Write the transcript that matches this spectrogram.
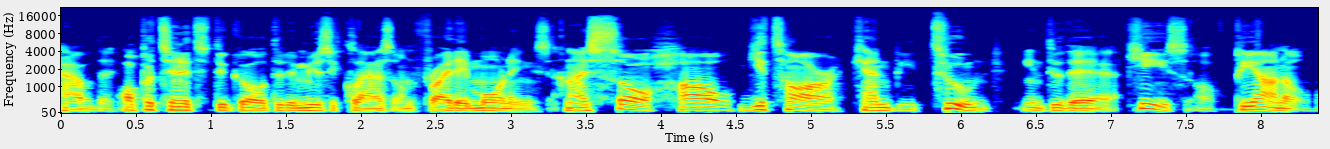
have the opportunity to go to the music class on Friday mornings, and I saw how guitar can be tuned into the keys of piano.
